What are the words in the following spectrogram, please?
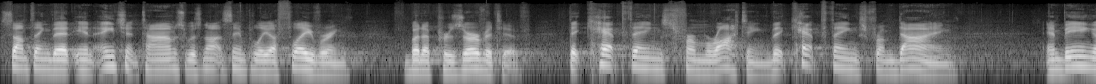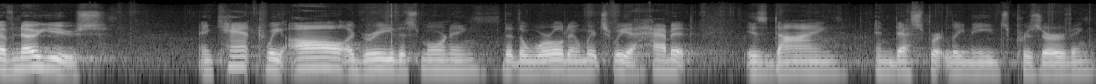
something that in ancient times was not simply a flavoring, but a preservative. that kept things from rotting, that kept things from dying and being of no use. And can't we all agree this morning that the world in which we inhabit is dying and desperately needs preserving?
